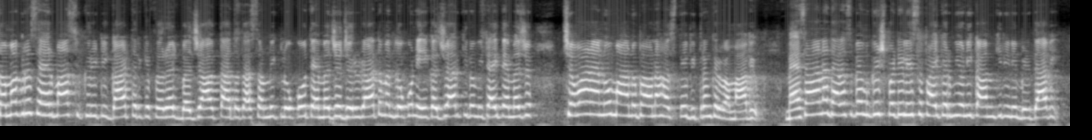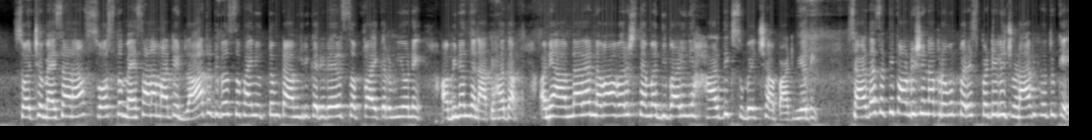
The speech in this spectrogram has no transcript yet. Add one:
સમગ્ર શહેરમાં સિક્યુરિટી ગાર્ડ તરીકે ફરજ બજાવતા તથા શ્રમિક લોકો તેમજ જરૂરિયાતમંદ લોકોને એક હજાર કિલો મીઠાઈ તેમજ ચવાણાનું મહાનુભાવના હસ્તે વિતરણ કરવામાં આવ્યું. મહેસાણાના ધારાસભ્ય મુકેશ પટેલે સફાઈ કર્મીઓની કામગીરીને બિરદાવી. સ્વચ્છ મહેસાણા, સ્વસ્થ મહેસાણા માટે રાત દિવસ સફાઈની ઉત્તમ કામગીરી કરી રહેલ સફાઈ કર્મીઓને અભિનંદન આપ્યા હતા. અને આવનારા નવા વર્ષ તેમજ દિવાળીની હાર્દિક શુભેચ્છા પાઠવી હતી. શારદા શક્તિ ફાઉન્ડેશનના પ્રમુખ પરેશ પટેલે જણાવ્યું હતું કે,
